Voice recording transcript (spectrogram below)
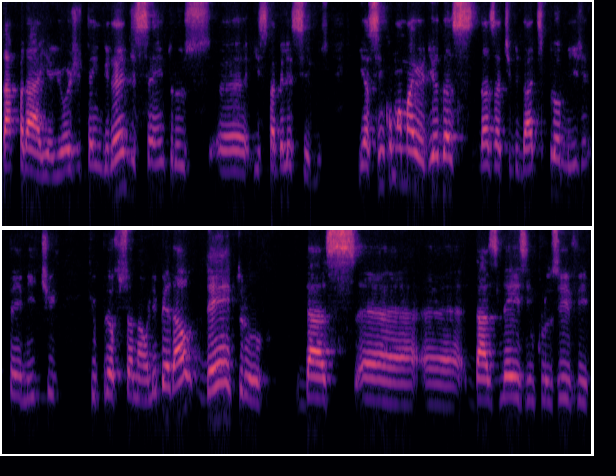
da praia. E hoje tem grandes centros estabelecidos. E assim como a maioria das, das atividades promite, permite que o profissional liberal, dentro das, eh, eh, das leis, inclusive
